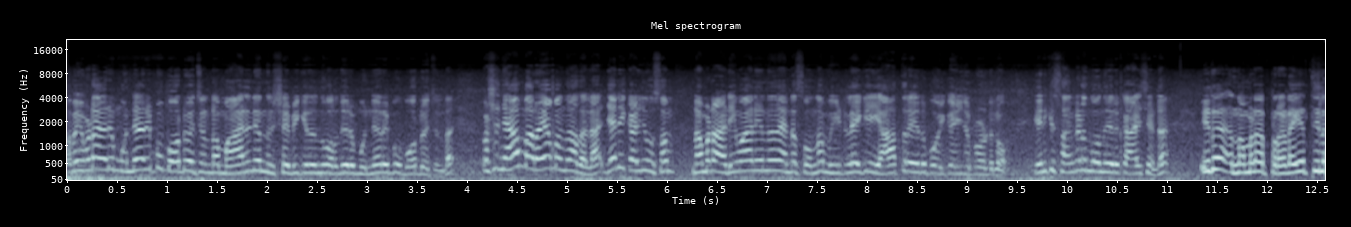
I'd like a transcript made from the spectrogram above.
അപ്പോൾ ഇവിടെ ഒരു മുന്നറിയിപ്പ് ബോർഡ് വെച്ചിട്ടുണ്ട്. മാലിന്യം നിക്ഷേപിക്കരുതെന്ന് പറഞ്ഞൊരു മുന്നറിയിപ്പ് ബോർഡ് വെച്ചിട്ടുണ്ട്. പക്ഷേ ഞാൻ പറയാൻ വന്നതല്ല ഞാൻ ഈ കഴിഞ്ഞ ദിവസം നമ്മുടെ അടിമാലിയിൽ നിന്ന് എന്റെ സ്വന്തം വീട്ടിലേക്ക് യാത്ര ചെയ്ത് പോയി കഴിഞ്ഞപ്പോഴുണ്ടല്ലോ എനിക്ക് സങ്കടം തോന്നിയ ഒരു കാഴ്ചയുണ്ട്. ഇത് നമ്മുടെ പ്രളയത്തിൽ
